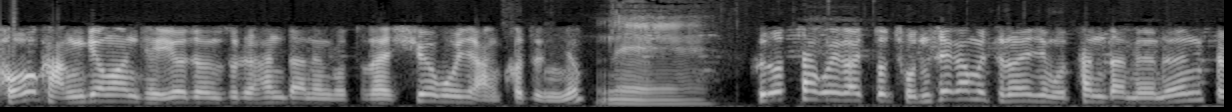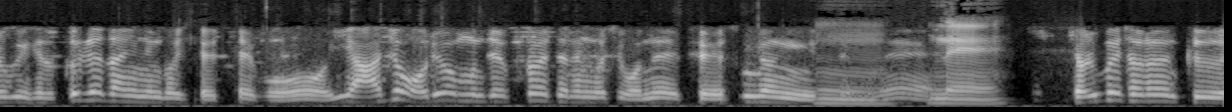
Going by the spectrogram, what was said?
더 강경한 대여 전술을 한다는 것도 사실 쉬워 보이지 않거든요. 네, 그렇다고 해가 또 존재감을 드러내지 못한다면은 결국에 계속 끌려다니는 것이 될 테고 이 아주 어려운 문제를 풀어야 되는 것이 원내대표의 숙명이기 때문에 음, 네, 결국에 저는 그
